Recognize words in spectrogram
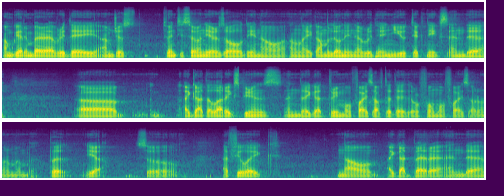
I'm getting better every day. I'm just 27 years old, you know, and like I'm learning every day new techniques and. Uh, uh, I got a lot of experience, and I got three more fights after that, or four more fights. I don't remember, but yeah. So I feel like now I got better, and uh,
